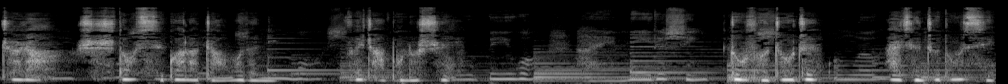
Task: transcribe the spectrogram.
这让时时都习惯了掌握的你非常不能适应。众所周知，爱情这东西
